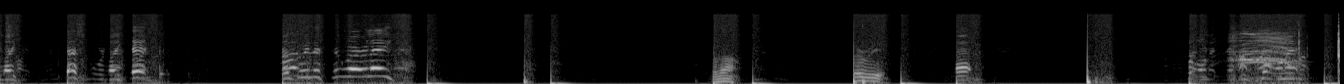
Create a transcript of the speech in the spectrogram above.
more like. That's more like it. Don't go in it too early. Voilà. Sorry. Ah.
